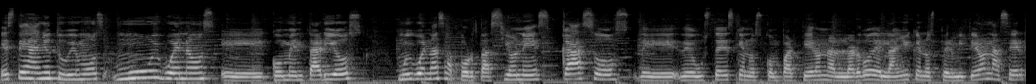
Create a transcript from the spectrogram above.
Este año tuvimos muy buenos eh, comentarios, muy buenas aportaciones, casos de, de ustedes que nos compartieron a lo largo del año y que nos permitieron hacer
